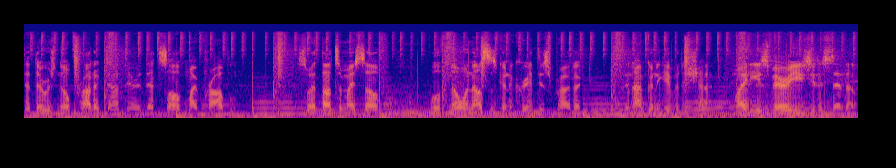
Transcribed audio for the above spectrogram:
that there was no product out there that solved my problem. So I thought to myself, well, if no one else is going to create this product, then I'm going to give it a shot. Mighty is very easy to set up.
